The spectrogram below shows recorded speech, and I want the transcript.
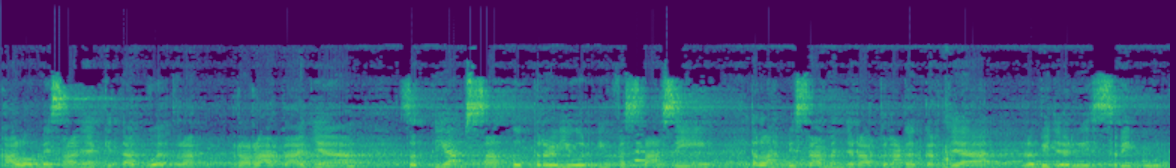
Kalau misalnya kita buat ratanya, setiap satu triliun investasi telah bisa menyerap tenaga kerja lebih dari 1.200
